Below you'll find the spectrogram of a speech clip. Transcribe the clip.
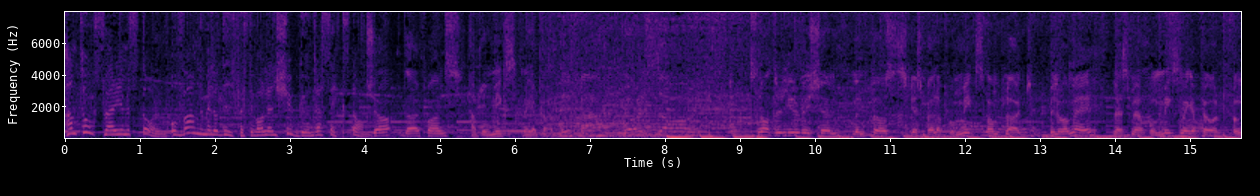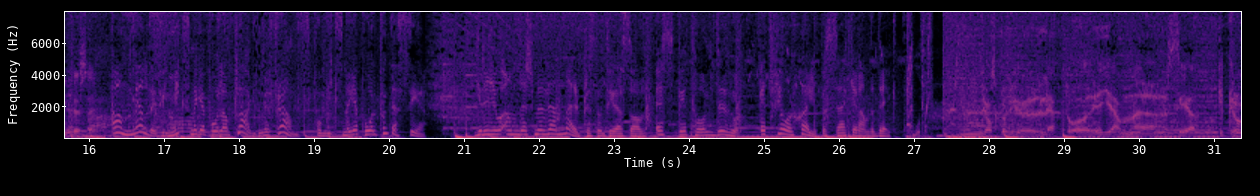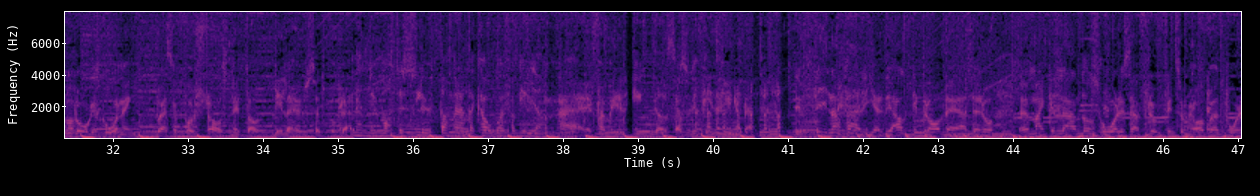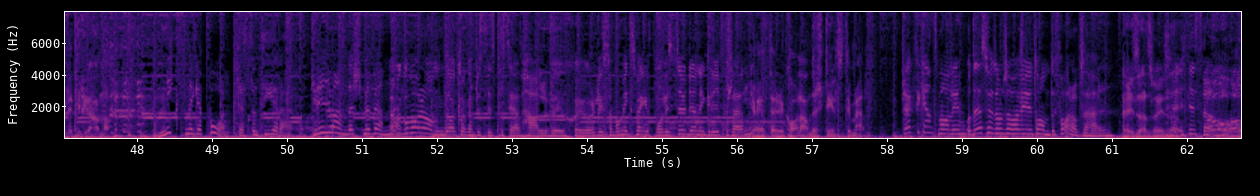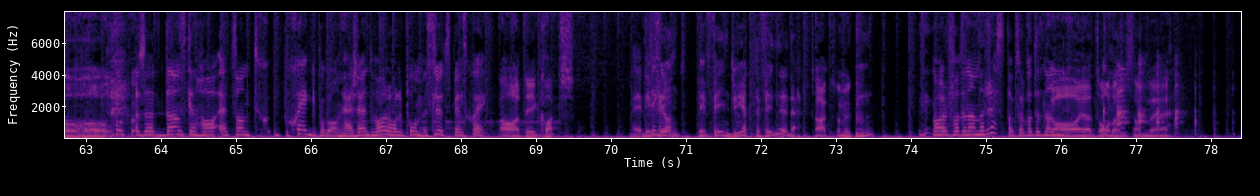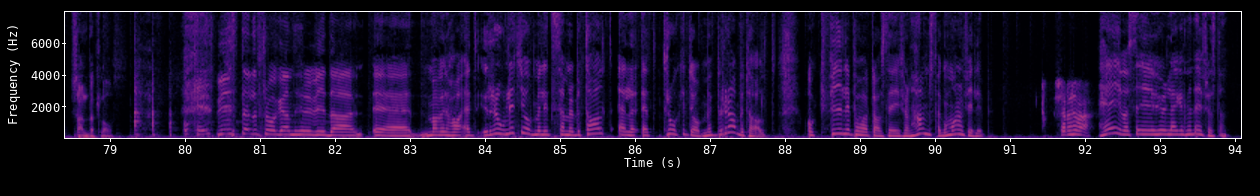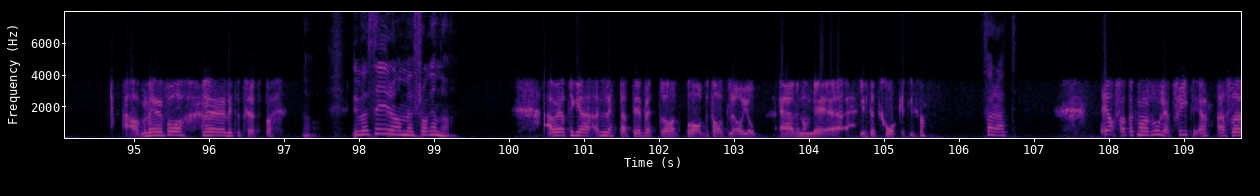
Han tog Sverige med storm och vann Melodifestivalen 2016. Tja, där fanns här på Mix Megapol. Snart är det Eurovision, men först ska jag spela på Mix Unplugged. Vill du vara med? Läs mer på mixmegapol.se. Anmäl dig till Mix Megapol Unplugged med Frans på mixmegapol.se. Gri och Anders med vänner presenteras av SP12 Duo. Ett flårskölj för säker andedräkt. Jag skulle ju lätt då igen eh, se i kronologisk ordning börja se första avsnitt av Lilla huset på prärien. Men du måste sluta med den där cowboyfamiljen. Nej, familjen Ingalls. Alltså det finns ju inga bättre. Det är fina färger, det är alltid bra väder och eh, Michael Landons hår är så här fluffigt som jag har börjat få det lite grann. Och, Mix Megapol presenterar Gri och Anders med vänner. Ja, god morgon, då har klockan precis passerat halv sju och lyssnar på Mix Megapol. I studion är Gry Forssell. jag heter Karl-Anders Nils Timell. Praktikant Malin. Och dessutom så har vi ju tomtefar också här. Hejsan svejsan. Hejsan. Alltså, dansken har ett sånt sk- skägg på gång här så jag vet inte vad du håller på med. Slutspelsskägg. Ja, det är grått. Nej, det är, Det är fint. Det är fint. Du är jättefin i det där. Tack så mycket. Men har du fått en annan röst också? Har du fått ett annan... Ja, jag talar liksom eh, Santa Claus. Vi ställde frågan huruvida eh, man vill ha ett roligt jobb med lite sämre betalt eller ett tråkigt jobb med bra betalt. Och Filip har hört av sig från Halmstad. God morgon Filip. Tjena, tjena. Hej, vad säger hur är läget med dig förresten? Ja, men det är bra. Jag är lite trött på. Ja. Du, vad säger du om eh, frågan då? Ja, men jag tycker lätt att det är bättre att ha ett bra betalt jobb, även om det är lite tråkigt liksom. För att? Ja, för att då kan man ha roliga på fritiden. Alltså,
